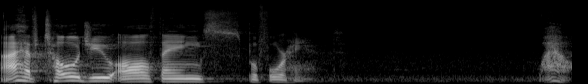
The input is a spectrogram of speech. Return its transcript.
I have told you all things beforehand. Wow.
